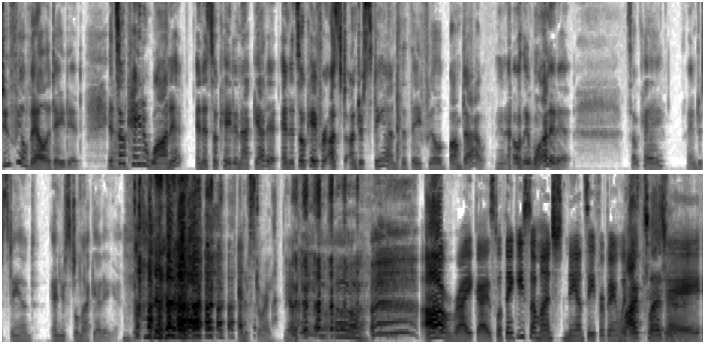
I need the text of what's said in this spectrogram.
do feel validated. It's okay to want it and it's okay to not get it. And it's okay for us to understand that they feel bummed out. You know, they wanted it. It's okay. I understand. And you're still not getting it. End of story. Yeah. All right, guys. Well, thank you so much, Nancy, for being with My us pleasure. today.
